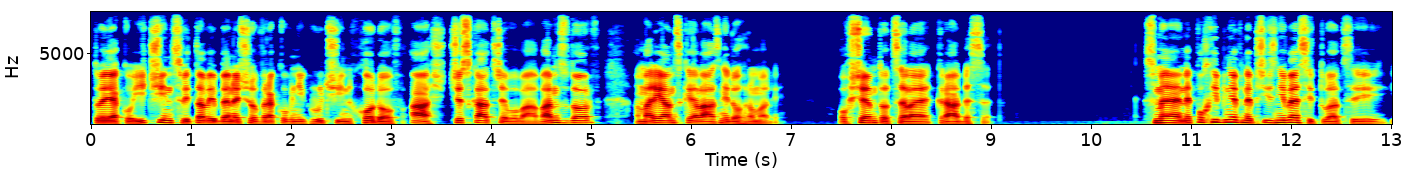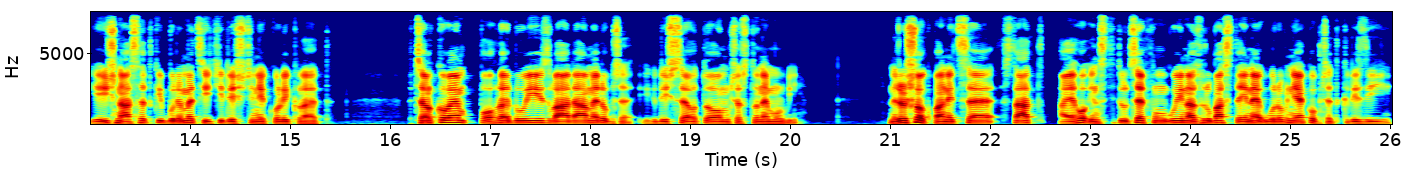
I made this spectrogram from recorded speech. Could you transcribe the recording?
To je jako Jičín, Svitavy, Benešov, Rakovník, Hlučín, Chodov, Až, Česká Třebová, Varnsdorf a Mariánské lázně dohromady. Ovšem to celé krát deset. Jsme nepochybně v nepříznivé situaci, jejíž následky budeme cítit ještě několik let. V celkovém pohledu ji zvládáme dobře, i když se o tom často nemluví. Nedošlo k panice, stát a jeho instituce fungují na zhruba stejné úrovni jako před krizí,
